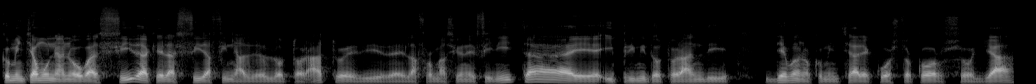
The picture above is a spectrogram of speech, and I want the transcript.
cominciamo una nuova sfida che è la sfida finale del dottorato, è dire la formazione è finita e i primi dottorandi devono cominciare questo corso già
